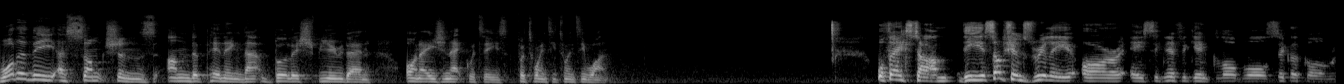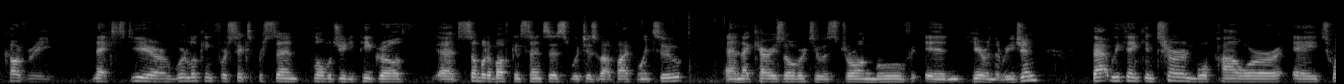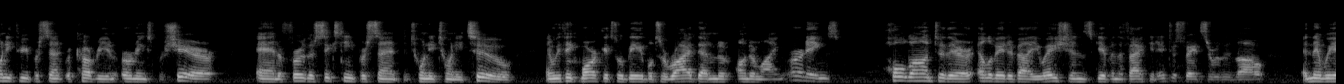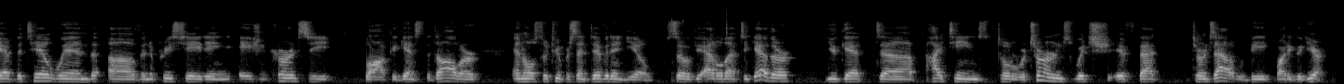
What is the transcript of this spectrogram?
What are the assumptions underpinning that bullish view then on Asian equities for 2021? Well, thanks, Tom. The assumptions really are a significant global cyclical recovery next year. We're looking for 6% global GDP growth, at somewhat above consensus, which is about 5.2, and that carries over to a strong move in here in the region. That we think in turn will power a 23% recovery in earnings per share and a further 16% in 2022. And we think markets will be able to ride that underlying earnings hold on to their elevated valuations given the fact that interest rates are really low. And then we have the tailwind of an appreciating Asian currency bloc against the dollar and also 2% dividend yield. So if you add all that together, you get uh, high teens total returns, which, if that turns out, would be quite a good year.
